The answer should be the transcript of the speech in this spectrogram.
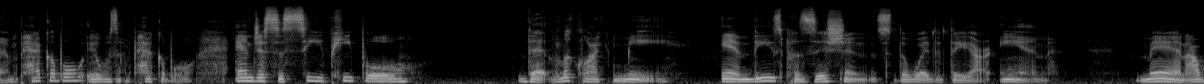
impeccable, it was impeccable. And just to see people that look like me in these positions the way that they are in, man, I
